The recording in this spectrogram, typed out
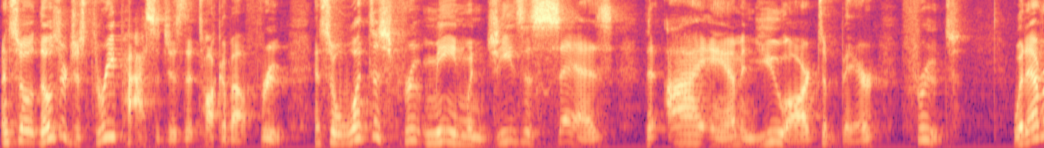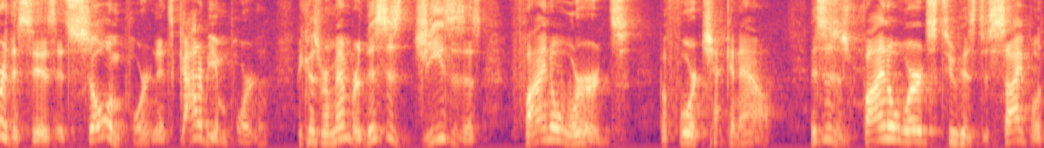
And so those are just three passages that talk about fruit. And so, what does fruit mean when Jesus says that I am and you are to bear fruit? Whatever this is, it's so important. It's got to be important because remember, this is Jesus' final words before checking out. This is his final words to his disciples.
